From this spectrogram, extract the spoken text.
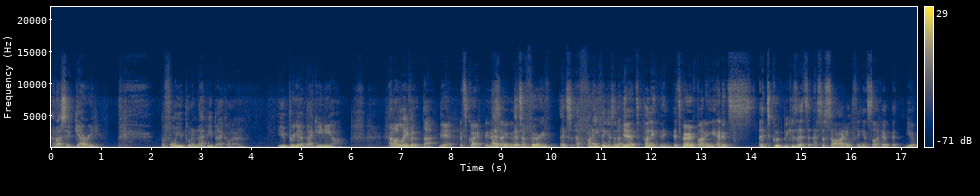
and I said, Gary, before you put a nappy back on her, you bring her back in here, and I leave it at that. Yeah, it's great. It's so good. It's a very, it's a funny thing, isn't it? Yeah, it's a funny thing. It's very funny, and it's it's good because it's a societal thing. It's like a, a you're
